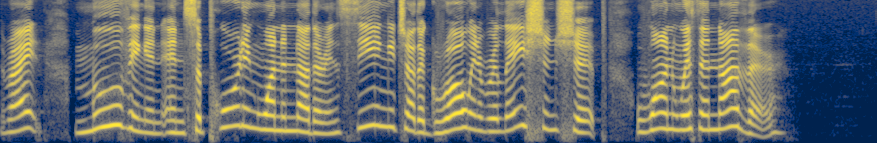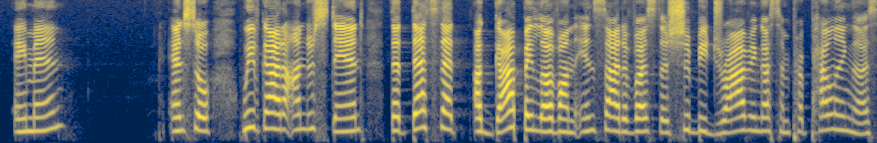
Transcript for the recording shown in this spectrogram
right? Moving and, and supporting one another and seeing each other grow in a relationship one with another. Amen. And so we've got to understand that that's that agape love on the inside of us that should be driving us and propelling us,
